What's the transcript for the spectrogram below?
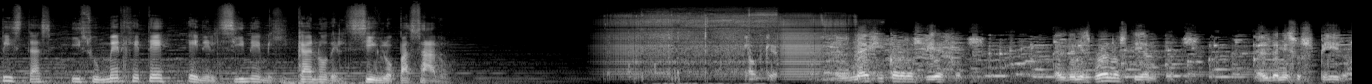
pistas y sumérgete en el cine mexicano del siglo pasado. El México de los viejos, el de mis buenos tiempos, el de mis suspiros,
